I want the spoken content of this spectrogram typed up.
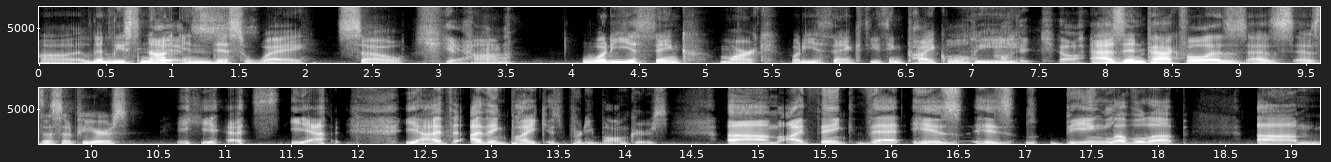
uh, at least not in this way. So, Yeah. um, what do you think, Mark? What do you think? Do you think Pyke will oh be as impactful as as as this appears? Yes. Yeah. Yeah. I, th- I think Pyke is pretty bonkers. Um, I think that his his being leveled up, um,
